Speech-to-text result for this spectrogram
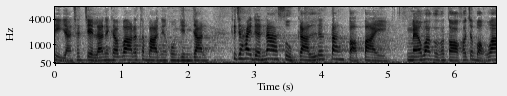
ติอย่างชัดเจนแล้วนะครับว่ารัฐบาลยังคงยืนยัน ที่จะให้เดินหน้าสู่การเลือกตั้งต่อไป แม้ว่ากกตเขาจะบอกว่า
